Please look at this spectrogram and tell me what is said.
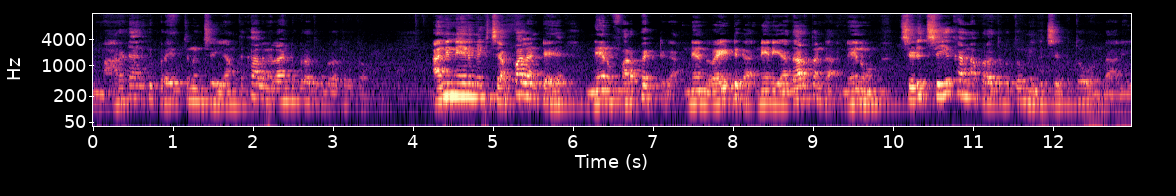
మారడానికి ప్రయత్నం చెయ్యి. ఎంతకాలం ఎలాంటి బ్రతుకు బ్రతుకుతాం అని నేను మీకు చెప్పాలంటే నేను పర్ఫెక్ట్గా నేను రైట్గా నేను యథార్థంగా నేను చెడు చేయకన్నా బ్రతుకుతూ మీకు చెబుతూ ఉండాలి.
